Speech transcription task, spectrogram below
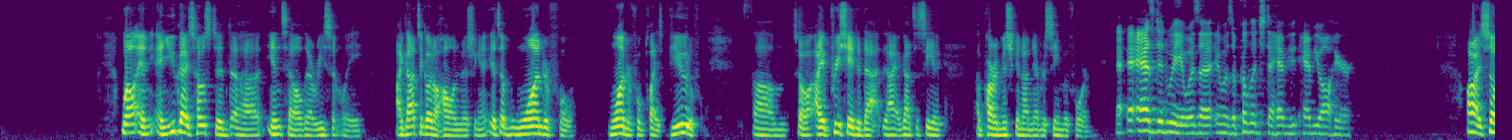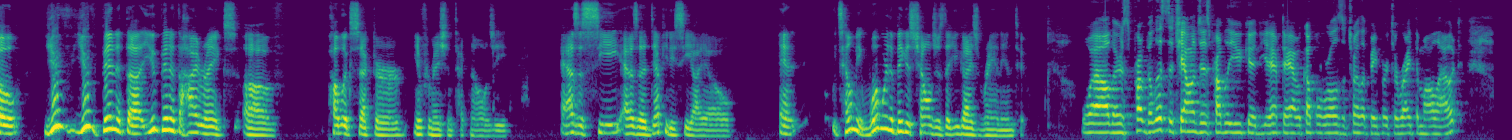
Well, and and you guys hosted uh, Intel there recently, I got to go to Holland, Michigan. It's a wonderful, wonderful place, beautiful. Um, so I appreciated that. I got to see a, a part of Michigan I'd never seen before. As did we. It was a it was a privilege to have you have you all here. All right, so you've you've been at the you've been at the high ranks of public sector information technology as a C as a deputy CIO, and tell me what were the biggest challenges that you guys ran into? Well, there's probably the list of challenges. Probably you could you'd have to have a couple rolls of toilet paper to write them all out.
